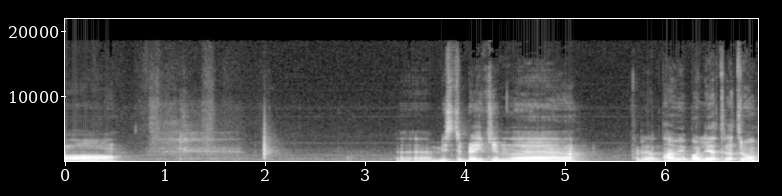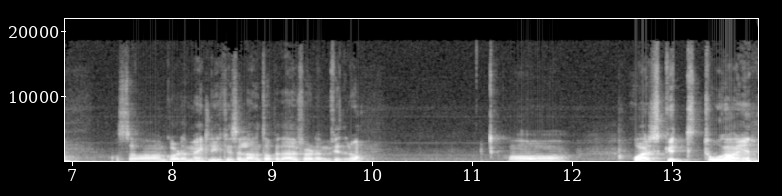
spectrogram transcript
Og eh, Mr. Bacon forteller at nei, vi bare leter etter henne. Og så går de egentlig ikke så langt oppi der før de finner henne. Og hun er skutt to ganger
